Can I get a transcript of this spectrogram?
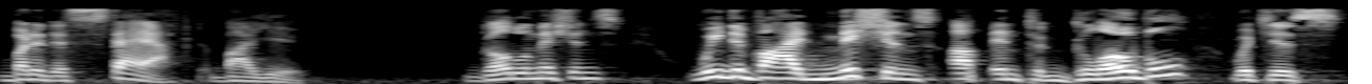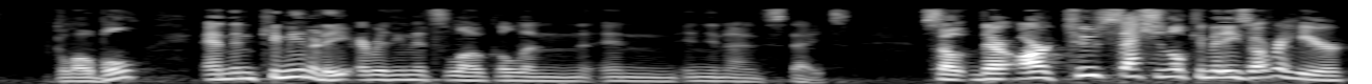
but it is staffed by you. Global missions. We divide missions up into global, which is global, and then community, everything that's local in, in, in the United States. So there are two sessional committees over here.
